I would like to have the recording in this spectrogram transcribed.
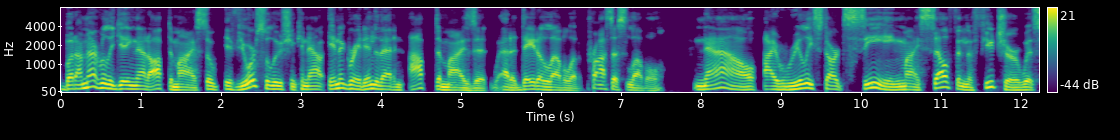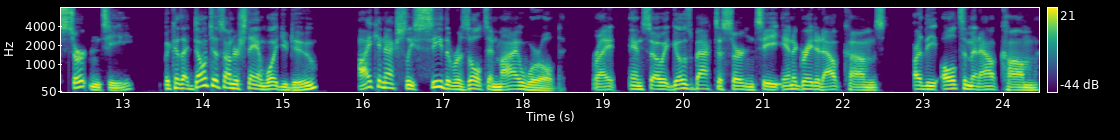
but I'm not really getting that optimized. So if your solution can now integrate into that and optimize it at a data level, at a process level, now I really start seeing myself in the future with certainty because I don't just understand what you do. I can actually see the results in my world. Right. And so it goes back to certainty. Integrated outcomes are the ultimate outcome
